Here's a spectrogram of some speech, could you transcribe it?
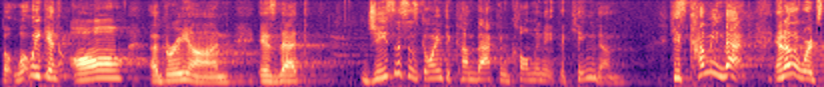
But what we can all agree on is that Jesus is going to come back and culminate the kingdom. He's coming back. In other words,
